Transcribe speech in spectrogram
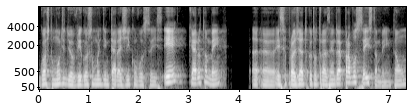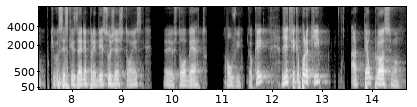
Gosto muito de ouvir, gosto muito de interagir com vocês. E quero também, uh, uh, esse projeto que eu estou trazendo é para vocês também. Então, que vocês quiserem aprender sugestões, uh, eu estou aberto a ouvir, ok? A gente fica por aqui. Até o próximo.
